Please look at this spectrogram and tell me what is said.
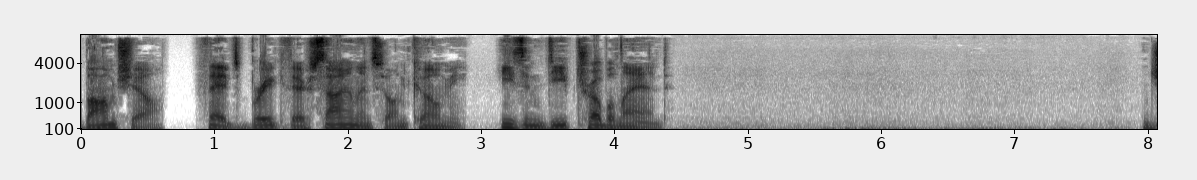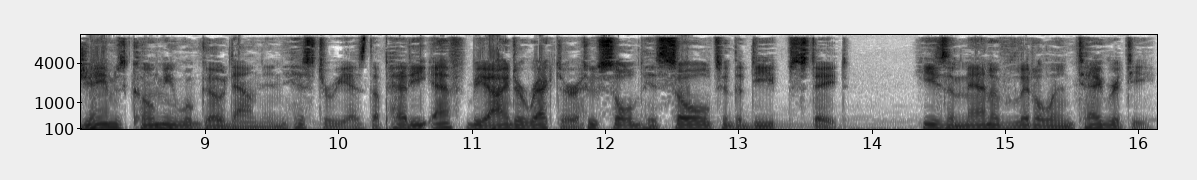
Bombshell, feds break their silence on Comey, he's in deep trouble and James Comey will go down in history as the petty FBI director who sold his soul to the deep state. He's a man of little integrity,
